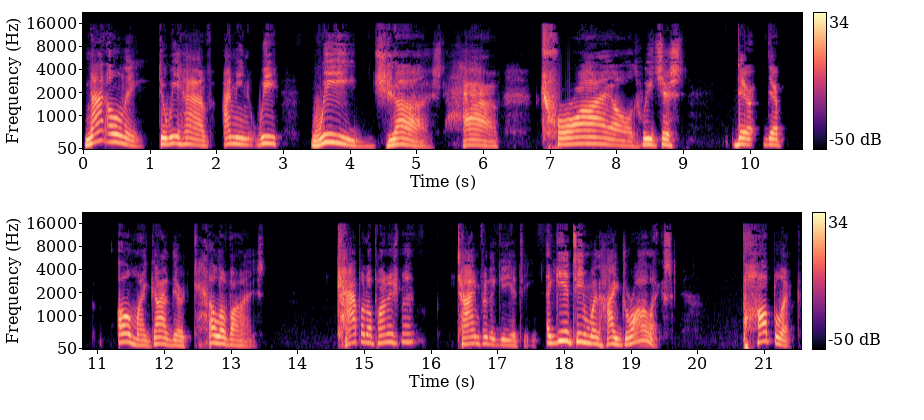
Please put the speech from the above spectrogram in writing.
not only do we have, I mean, we, we just have trials. We just, they're, they're, oh my God, they're televised. Capital punishment, time for the guillotine. A guillotine with hydraulics. Public.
